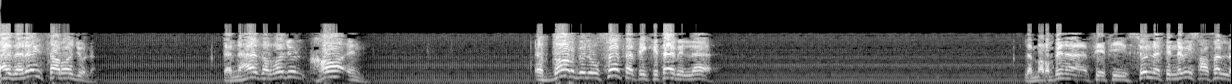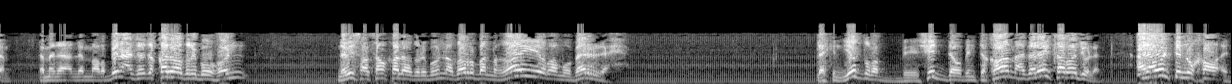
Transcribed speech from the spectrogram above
هذا ليس رجلا. لأن هذا الرجل خائن. الضرب له صفة في كتاب الله. لما ربنا في في سنة النبي صلى الله عليه وسلم لما لما ربنا عز وجل قال واضربوهن النبي صلى الله عليه وسلم قال واضربوهن ضربا غير مبرح. لكن يضرب بشدة وبانتقام هذا ليس رجلا. أنا قلت أنه خائن.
